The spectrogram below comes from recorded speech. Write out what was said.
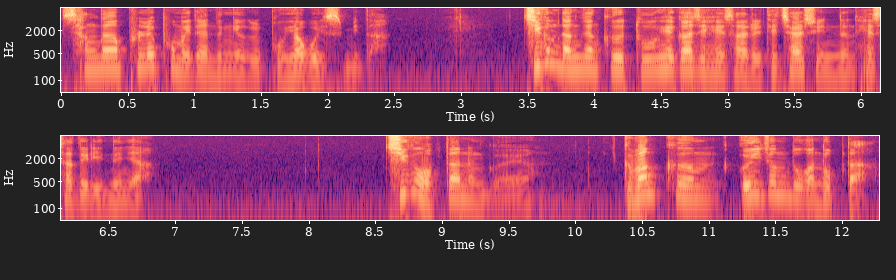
상당한 플랫폼에 대한 능력을 보유하고 있습니다. 지금 당장 그두 가지 회사를 대체할 수 있는 회사들이 있느냐? 지금 없다는 거예요. 그만큼 의존도가 높다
